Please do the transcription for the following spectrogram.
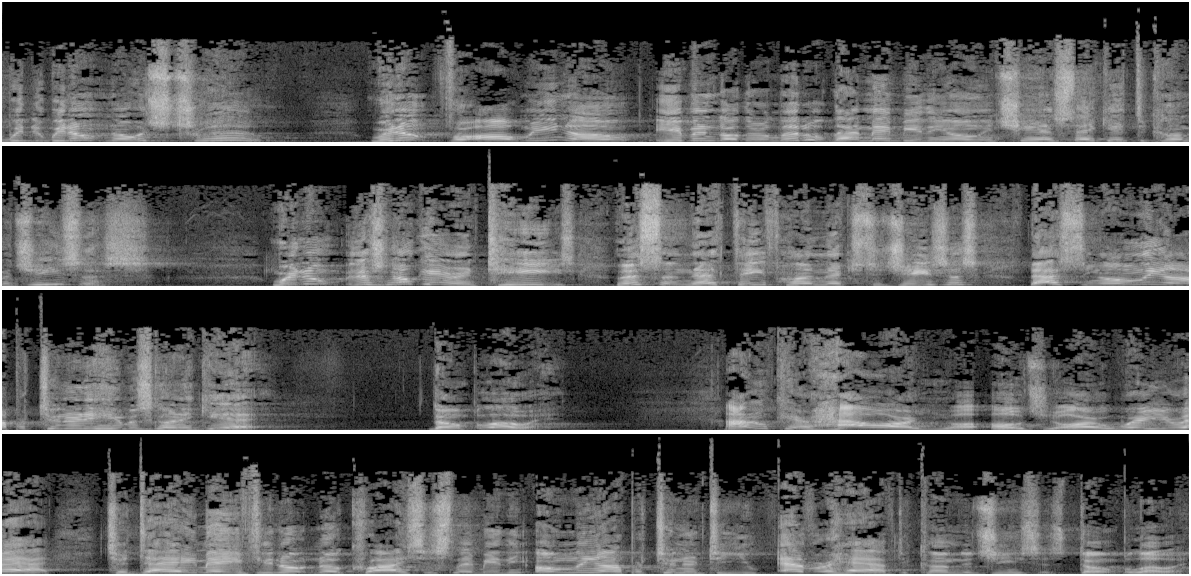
we, we don't know it's true. We don't, for all we know, even though they're little, that may be the only chance they get to come to Jesus. We don't, there's no guarantees. Listen, that thief hung next to Jesus, that's the only opportunity he was going to get. Don't blow it. I don't care how old you are or where you're at. Today, maybe if you don't know Christ, this may be the only opportunity you ever have to come to Jesus. Don't blow it.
